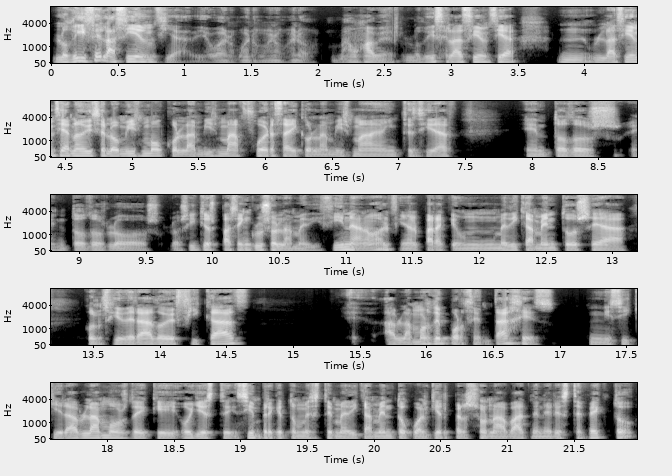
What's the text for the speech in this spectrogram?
lo dice la ciencia. Digo, bueno, bueno, bueno, bueno, vamos a ver, lo dice la ciencia. Mm, la ciencia no dice lo mismo con la misma fuerza y con la misma intensidad en todos, en todos los, sitios. Pasa incluso en la medicina, ¿no? Al final, para que un medicamento sea considerado eficaz, eh, hablamos de porcentajes. Ni siquiera hablamos de que, oye, este, siempre que tomes este medicamento, cualquier persona va a tener este efecto,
